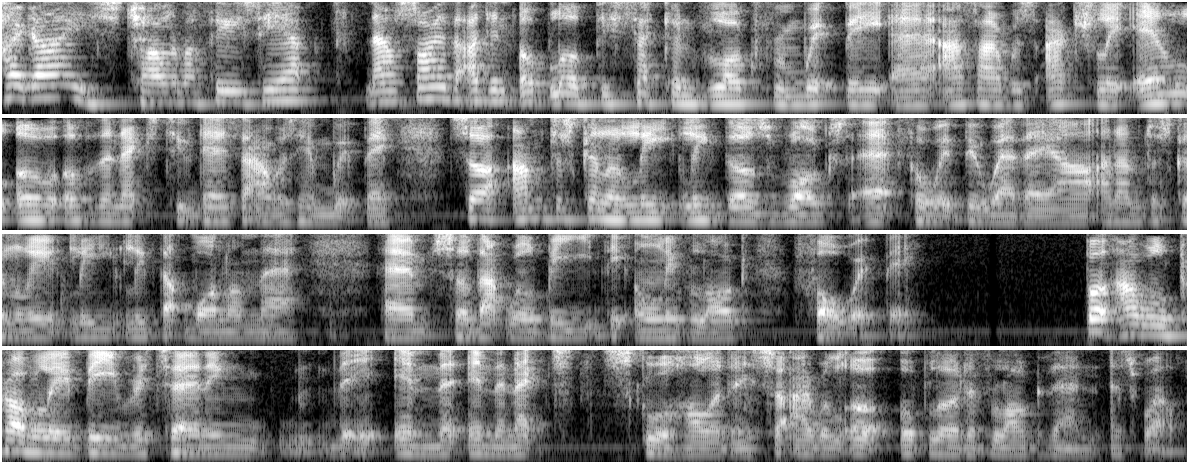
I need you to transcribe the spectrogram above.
Hi guys, Charlie Matthews here. Now, sorry that I didn't upload the second vlog from Whitby uh, as I was actually ill over, over, the next two days that I was in Whitby. So I'm just going to leave, leave those vlogs uh, for Whitby where they are and I'm just going to leave, leave, leave, that one on there. Um, so that will be the only vlog for Whitby. But I will probably be returning the, in the in the next school holiday, so I will upload a vlog then as well.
